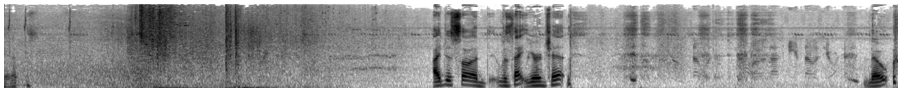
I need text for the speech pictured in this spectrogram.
Yep. I just saw. A, was that your jet? No, I was asking if that was yours. nope.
